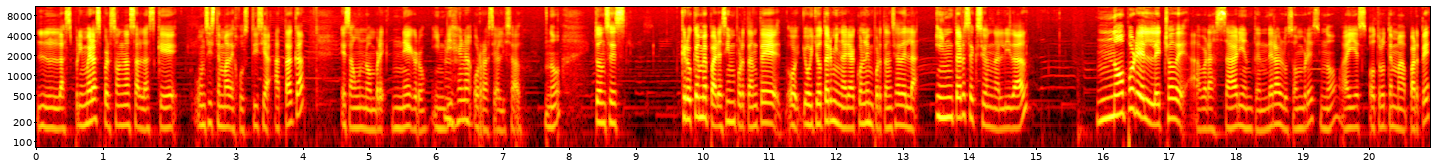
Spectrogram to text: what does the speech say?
las primeras personas a las que un sistema de justicia ataca es a un hombre negro, indígena o racializado, ¿no? Entonces, creo que me parece importante, o, yo terminaría con la importancia de la interseccionalidad, no por el hecho de abrazar y entender a los hombres, ¿no? Ahí es otro tema aparte,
